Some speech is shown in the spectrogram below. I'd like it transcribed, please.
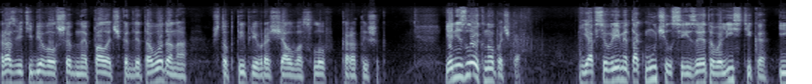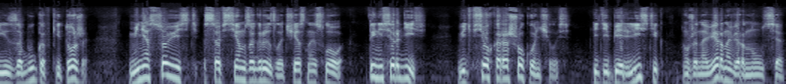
«Разве тебе волшебная палочка для того дана, чтоб ты превращал в ослов коротышек?» «Я не злой, Кнопочка. Я все время так мучился из-за этого листика и из-за буковки тоже. Меня совесть совсем загрызла, честное слово. Ты не сердись, ведь все хорошо кончилось, и теперь листик уже, наверное, вернулся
